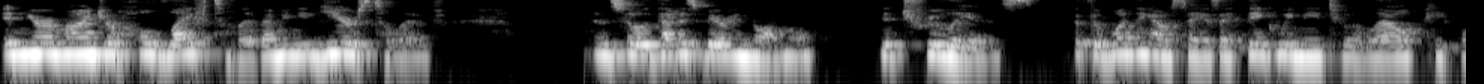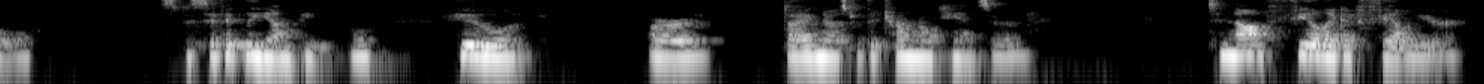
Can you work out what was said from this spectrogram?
in your mind your whole life to live, I mean, years to live. And so that is very normal. It truly is. But the one thing I will say is I think we need to allow people, specifically young people, who are diagnosed with a terminal cancer to not feel like a failure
